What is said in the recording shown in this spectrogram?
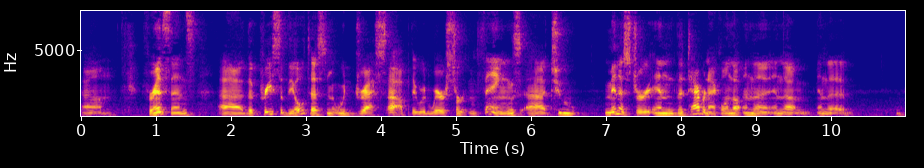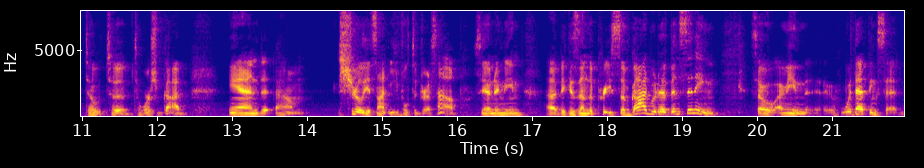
um, for instance. Uh, the priests of the Old Testament would dress up. They would wear certain things uh, to minister in the tabernacle in the in the in the in the to to to worship God, and um, surely it's not evil to dress up. See what I mean? Uh, because then the priests of God would have been sinning. So I mean, with that being said,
